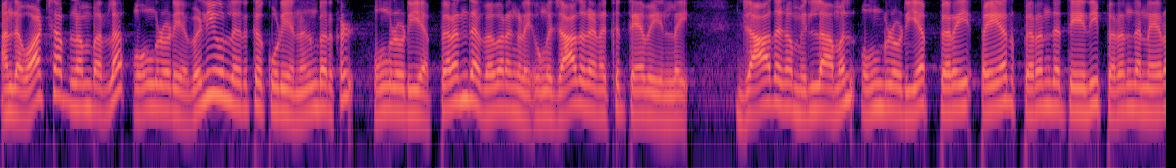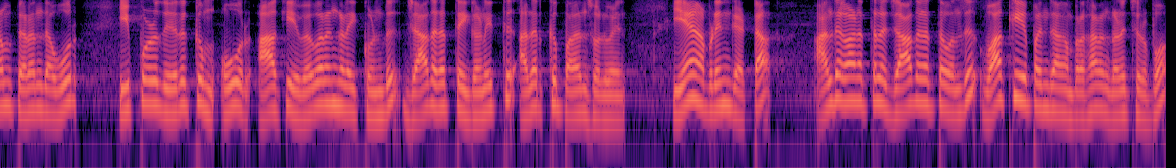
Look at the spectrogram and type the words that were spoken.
அந்த வாட்ஸ்அப் நம்பரில் உங்களுடைய வெளியூரில் இருக்கக்கூடிய நண்பர்கள் உங்களுடைய பிறந்த விவரங்களை உங்கள் ஜாதகம் எனக்கு தேவையில்லை. ஜாதகம் இல்லாமல் உங்களுடைய பிறை பெயர் பிறந்த தேதி பிறந்த நேரம் பிறந்த ஊர் இப்பொழுது இருக்கும் ஊர் ஆகிய விவரங்களை கொண்டு ஜாதகத்தை கணித்து அதற்கு பலன் சொல்வேன். ஏன் அப்படின்னு கேட்டால் அந்த காலத்தில் ஜாதகத்தை வந்து வாக்கிய பஞ்சாங்கம் பிரகாரம் கணிச்சிருப்போம்.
